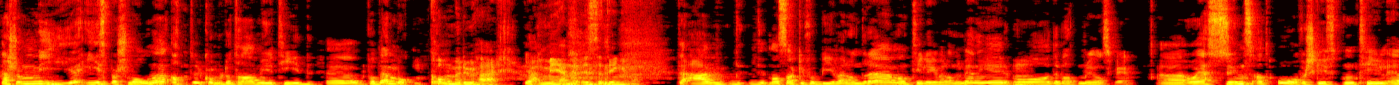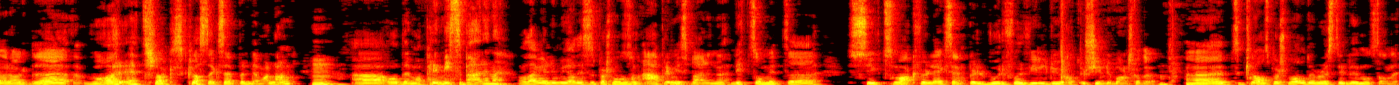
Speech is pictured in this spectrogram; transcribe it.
Det er så mye i spørsmålene at det kommer til å ta mye tid uh, på den måten. Kommer du her Ja. og mener disse tingene? Det er, man snakker forbi hverandre, man tillegger hverandre meninger, Mm. og debatten blir vanskelig. Uh, og jeg syns at overskriften til Eva Ragde var et slags klasseeksempel. Den var lang, Mm. uh, og den var premissbærende. Og det er veldig mye av disse spørsmålene som er premissbærende. Litt som mitt eh, sykt smakfulle eksempel 'Hvorfor vil du at uskyldige barn skal dø?' Eh, et knallspørsmål du burde stille din motstander.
